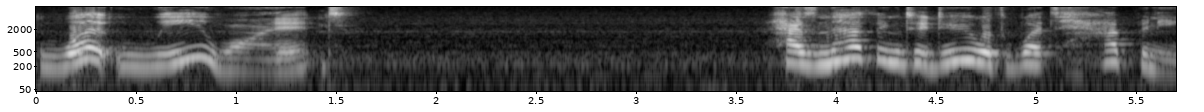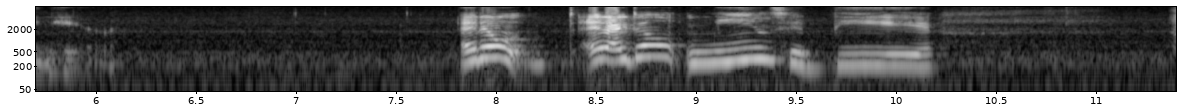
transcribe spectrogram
What we want has nothing to do with what's happening here. I don't and I don't mean to be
